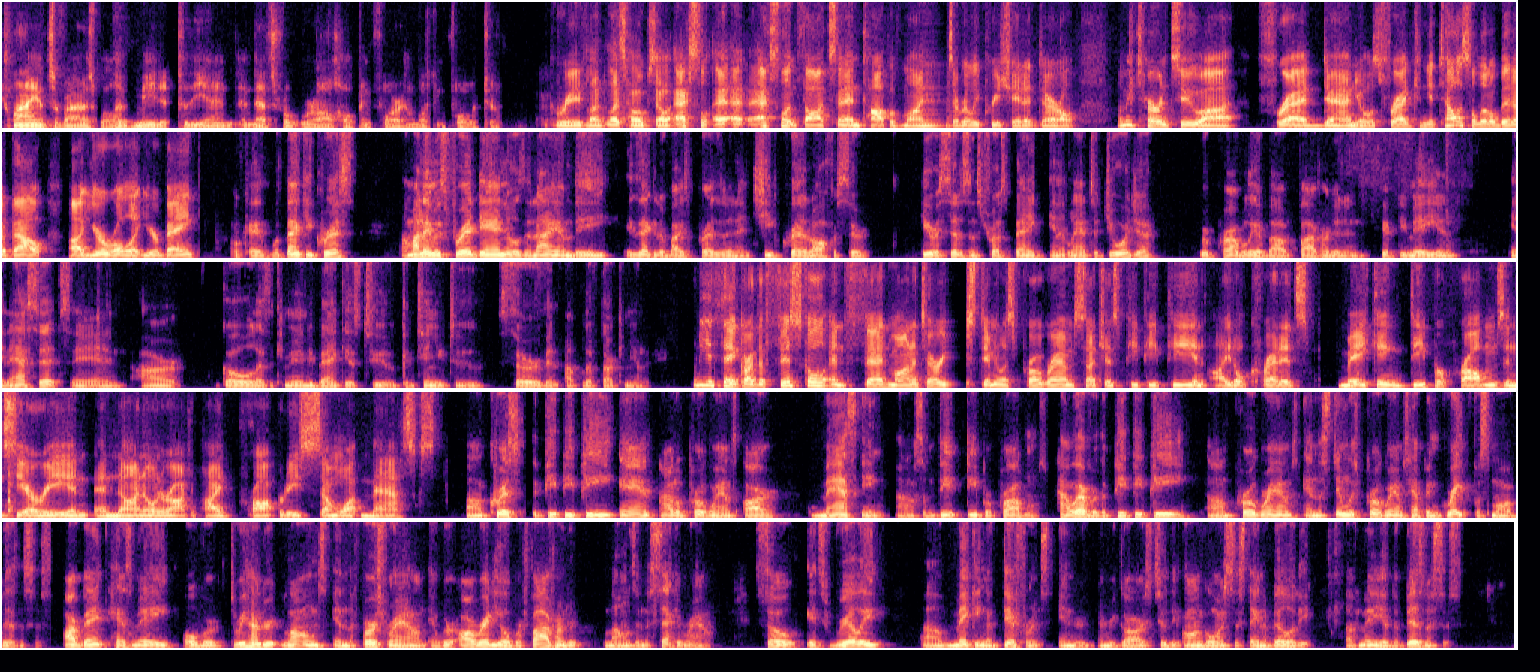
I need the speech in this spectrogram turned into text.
clients of ours will have made it to the end. And that's what we're all hoping for and looking forward to. Agreed. Let, us hope so. Excellent, excellent thoughts and top of minds. I really appreciate it, Darryl. Let me turn to uh, Fred Daniels. Fred, can you tell us a little bit about uh, your role at your bank? Okay. Well, thank you, Chris. Uh, my name is Fred Daniels, and I am the Executive Vice President and Chief Credit Officer here at Citizens Trust Bank in Atlanta, Georgia. We're probably about 550 million in assets. And our goal as a community bank is to continue to serve and uplift our community. What do you think? Are the fiscal and Fed monetary stimulus programs such as PPP and EIDL credits making deeper problems in CRE and, and non owner occupied properties somewhat masks? Uh, Chris, the PPP and EIDL programs are masking uh, some deep, deeper problems. However, the PPP um, programs and the stimulus programs have been great for small businesses. Our bank has made over 300 loans in the first round, and we're already over 500 loans in the second round. So it's really uh, making a difference in, in regards to the ongoing sustainability of many of the businesses.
